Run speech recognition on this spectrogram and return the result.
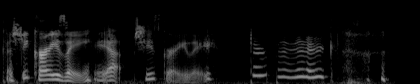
Because she crazy. Yeah, she's crazy. Dirtbag.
